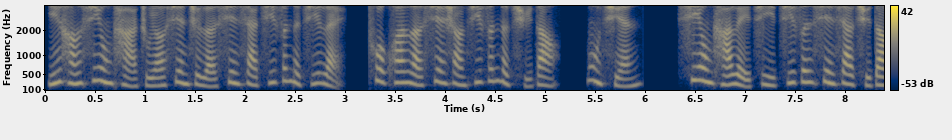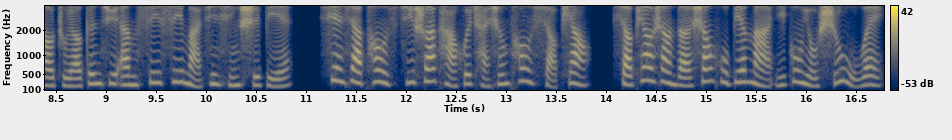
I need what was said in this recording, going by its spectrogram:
银行信用卡主要限制了线下积分的积累，拓宽了线上积分的渠道。目前，信用卡累计积分线下渠道主要根据 MCC 码进行识别。线下 POS 机刷卡会产生 POS 小票，小票上的商户编码一共有十五位，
